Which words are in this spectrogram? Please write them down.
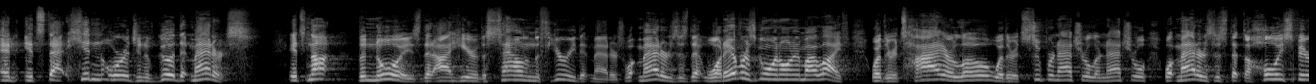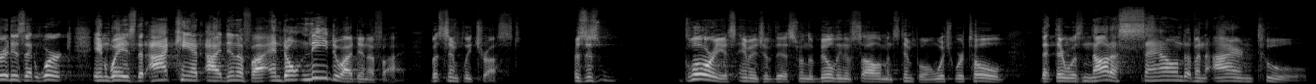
and it's that hidden origin of good that matters. It's not the noise that I hear, the sound and the fury that matters. What matters is that whatever's going on in my life, whether it's high or low, whether it's supernatural or natural, what matters is that the Holy Spirit is at work in ways that I can't identify and don't need to identify, but simply trust. There's this glorious image of this from the building of Solomon's temple, in which we're told that there was not a sound of an iron tool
